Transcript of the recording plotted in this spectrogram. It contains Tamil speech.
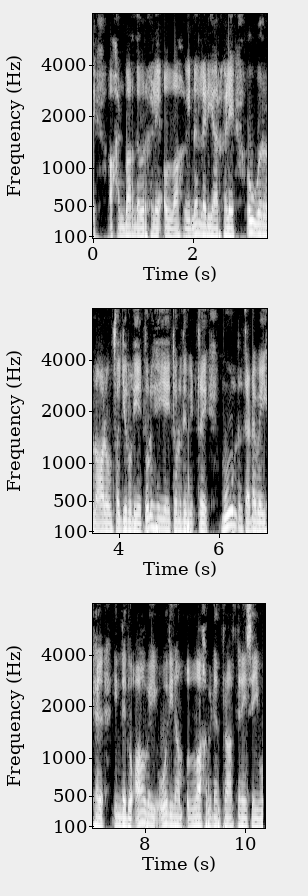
அன்பார்ந்தவர்களே அல்லாஹ்வின் நல்லடியார்களே ஒவ்வொரு நாளும் ஃபஜ்ருடைய தொழுகையை தொழுதுவிட்டு மூன்று தடவைகள் இந்த துஆவை ஓதி நாம் அல்லாஹ்விடம் பிரார்த்தனை செய்வோம்.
